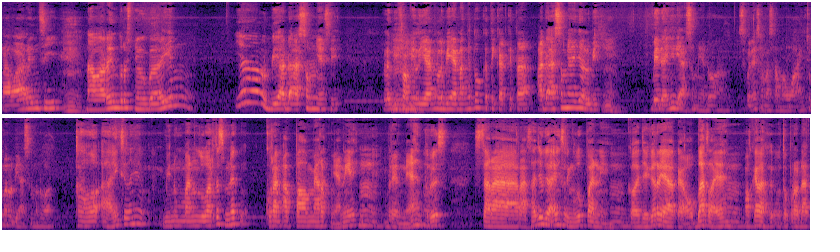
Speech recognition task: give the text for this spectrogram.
nawarin sih. Hmm. nawarin terus nyobain ya lebih ada asemnya sih lebih Hmm. familiar lebih enak itu ketika kita ada asemnya aja lebih Hmm. bedanya di asemnya doang sebenarnya sama-sama wine cuman lebih asem doang kalau aing soalnya minuman luar tuh sebenarnya kurang apal mereknya nih Hmm. brandnya terus secara rasa juga aing sering lupa nih Hmm. kalau Jagger ya kayak obat lah ya Hmm. oke lah untuk produk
